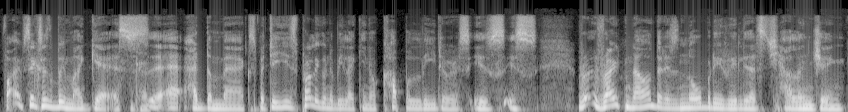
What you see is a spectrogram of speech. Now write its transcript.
five, six will be my guess a- at the max. But it's probably going to be like you know, couple leaders. Is is r- right now there is nobody really that's challenging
